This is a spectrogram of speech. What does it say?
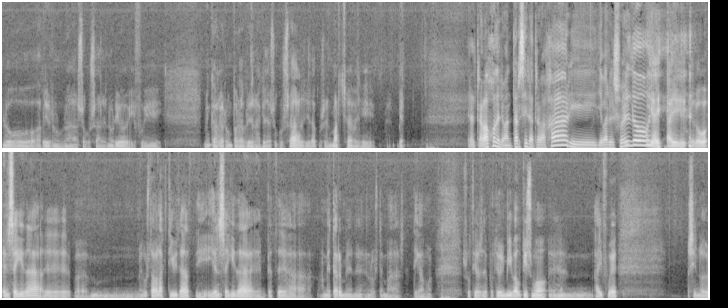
luego abrieron una sucursal en Orio y fui me encargaron para abrir aquella sucursal y la puse en marcha y bien. Era el trabajo de levantarse, ir a trabajar y llevar el sueldo. Y, luego enseguida eh, me gustaba la actividad y, enseguida empecé a, meterme en, los temas, digamos, sociales deportivos. Y mi bautismo ahí fue, siendo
